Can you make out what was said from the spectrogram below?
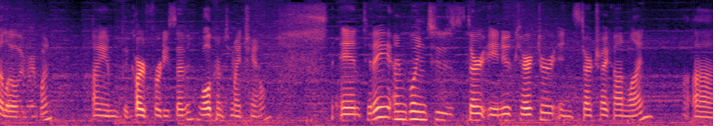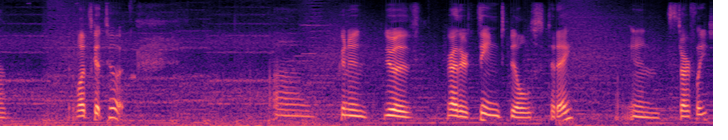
Hello everyone, I am Picard47, welcome to my channel. And today I'm going to start a new character in Star Trek Online. Uh, let's get to it. I'm gonna do a rather themed build today in Starfleet.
